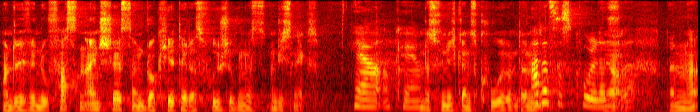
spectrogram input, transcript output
Und wenn du Fasten einstellst, dann blockiert er das Frühstück und, das, und die Snacks. Ja, okay. Und das finde ich ganz cool. Und dann, Ah, das ist cool. Das, ja, dann,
